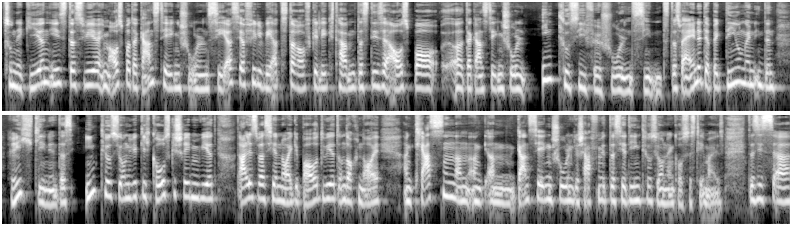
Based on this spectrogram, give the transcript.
zu negieren ist, dass wir im Ausbau der ganztägigen Schulen sehr, sehr viel Wert darauf gelegt haben, dass dieser Ausbau äh, der ganztägigen Schulen inklusive Schulen sind. Das war eine der Bedingungen in den Richtlinien, dass Inklusion wirklich groß geschrieben wird und alles, was hier neu gebaut wird und auch neu an Klassen, an, an, an ganzjährigen Schulen geschaffen wird, dass hier die Inklusion ein großes Thema ist. Das ist, äh, äh,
